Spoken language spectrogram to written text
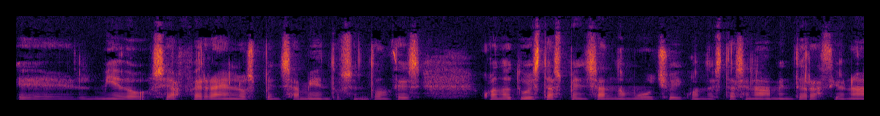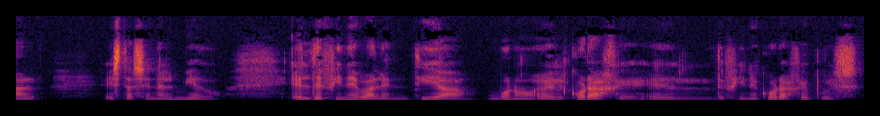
el miedo se aferra en los pensamientos. Entonces, cuando tú estás pensando mucho y cuando estás en la mente racional, estás en el miedo. Él define valentía, bueno, el coraje, él define coraje pues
